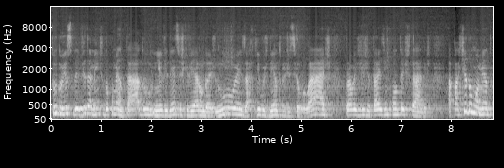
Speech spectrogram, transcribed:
Tudo isso devidamente documentado em evidências que vieram das nuvens, arquivos dentro de celulares, provas digitais incontestáveis. A partir do momento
